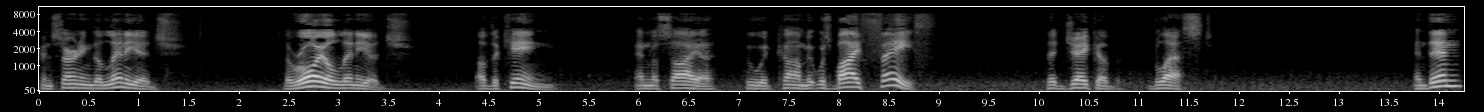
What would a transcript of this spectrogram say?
concerning the lineage, the royal lineage of the king and Messiah who would come. It was by faith that Jacob blessed. And then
